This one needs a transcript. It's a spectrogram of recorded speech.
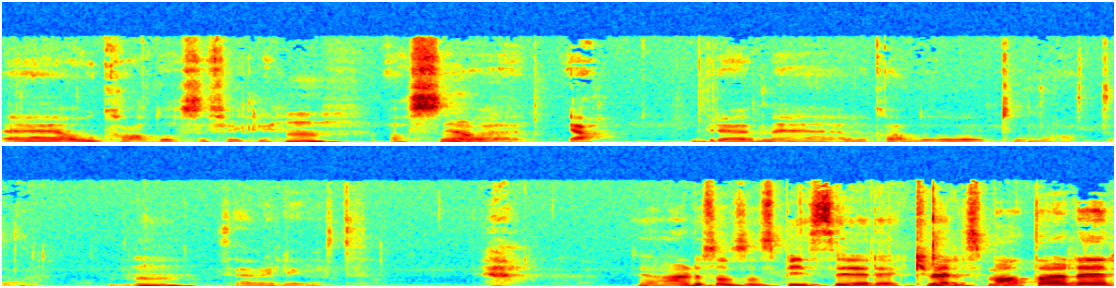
uh, avokado, selvfølgelig. Mm. Altså, Ja. ja. Brød med avokado og tomat. Og, Mm. så er veldig godt. Ja, Er du sånn som spiser kveldsmat, da, eller?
